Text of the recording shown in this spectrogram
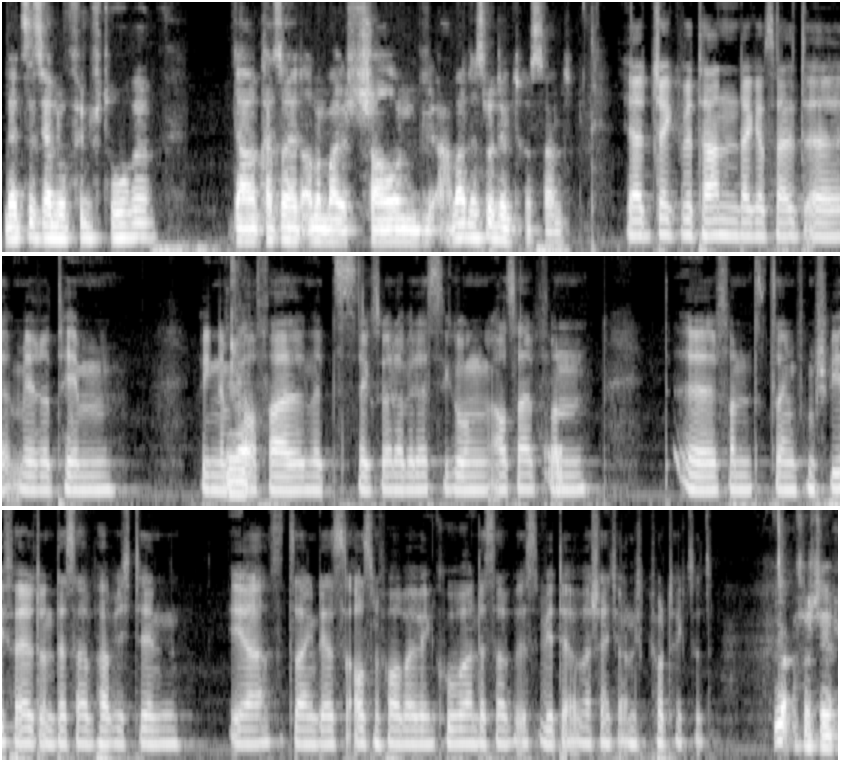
Letztes Jahr nur fünf Tore. Da kannst du halt auch nochmal schauen. Aber das wird interessant. Ja, Jake Vitanen, da gibt es halt äh, mehrere Themen wegen dem ja. Vorfall mit sexueller Belästigung außerhalb von, äh, von sozusagen vom Spielfeld und deshalb habe ich den eher sozusagen, der ist außen vor bei Vancouver und deshalb ist, wird der wahrscheinlich auch nicht protected. Ja, verstehe.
